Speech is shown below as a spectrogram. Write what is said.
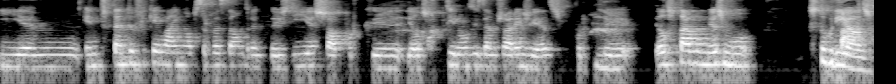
e um, entretanto eu fiquei lá em observação durante dois dias só porque eles repetiram os exames várias vezes porque uhum. eles estavam mesmo curiosos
